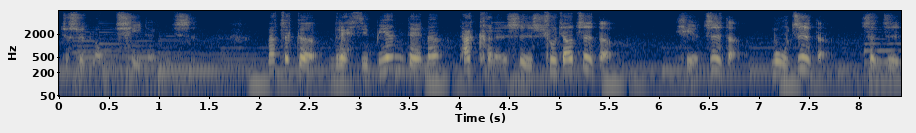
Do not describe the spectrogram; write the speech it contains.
就是容器的意思。那这个 recipiente 呢，它可能是塑胶制的、铁制的、木质的，甚至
